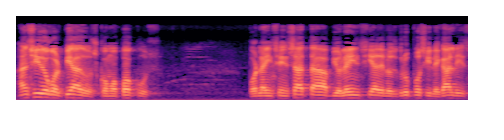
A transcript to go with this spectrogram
han sido golpeados como pocos por la insensata violencia de los grupos ilegales,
